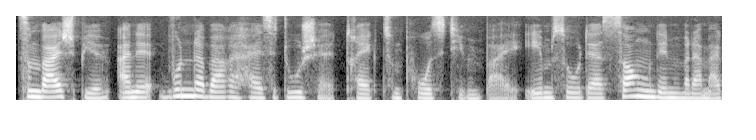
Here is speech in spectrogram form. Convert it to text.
Zum Beispiel eine wunderbare heiße Dusche trägt zum Positiven bei. Ebenso der Song, den wir da mal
